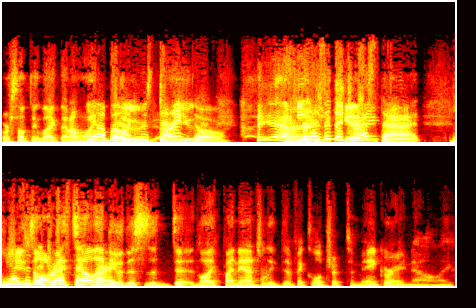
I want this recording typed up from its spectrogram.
or something like that i'm like yeah, but on "Dude, whose are dime you-" though? yeah He hasn't addressed that. He she's hasn't already addressed that telling part. you this is a di- like financially difficult trip to make right now like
